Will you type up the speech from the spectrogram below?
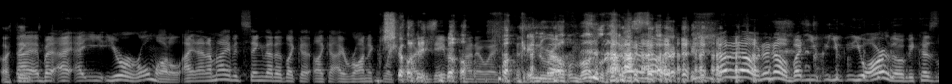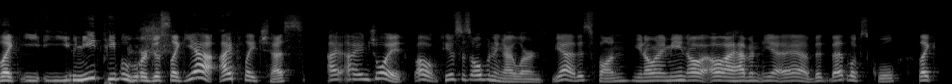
I think, I, but I, I, you're a role model, I, and I'm not even saying that as like a like an ironic like Larry David kind of way. Fucking role model. no, no, no, no, no, no, But you, you you are though because like you, you need people who are just like, yeah, I play chess. I, I enjoy it. Oh, here's this opening I learned. Yeah, this fun. You know what I mean? Oh, oh, I haven't. Yeah, yeah, that, that looks cool. Like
